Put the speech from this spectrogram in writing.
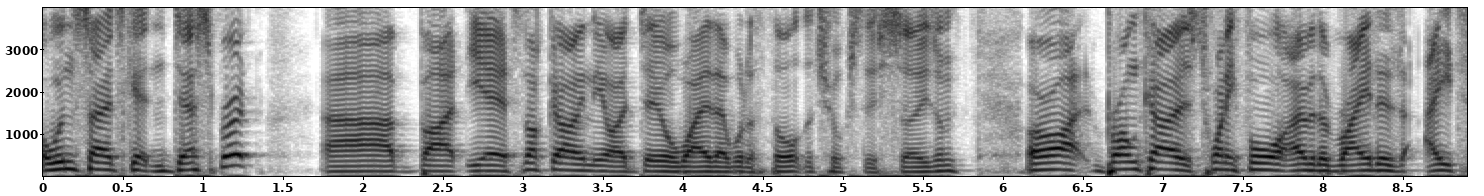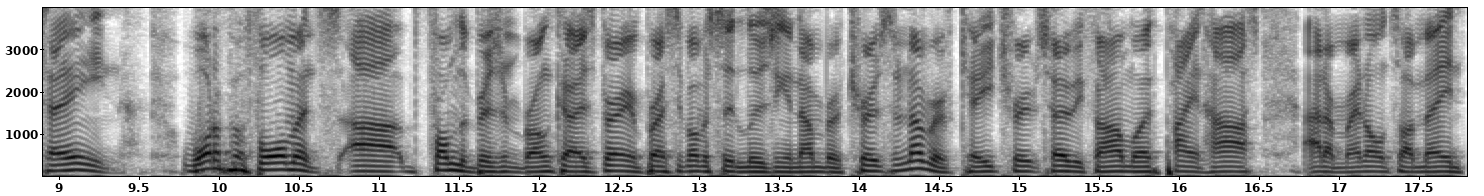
I wouldn't say it's getting desperate. Uh, but yeah, it's not going the ideal way they would have thought the Chooks this season. All right, Broncos 24 over the Raiders 18. What a performance uh, from the Brisbane Broncos. Very impressive. Obviously, losing a number of troops, a number of key troops Herbie Farnworth, Payne Haas, Adam Reynolds. I mean,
